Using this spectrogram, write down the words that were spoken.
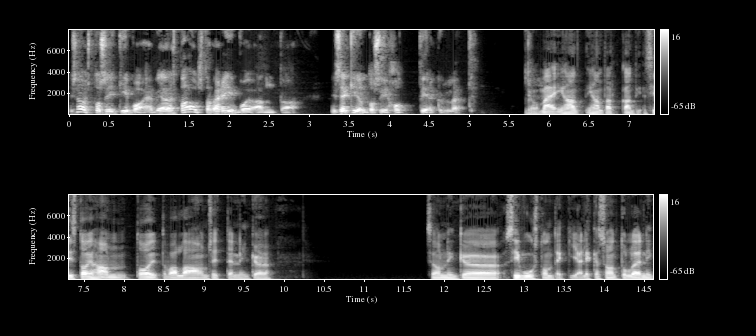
Niin se olisi tosi kiva. Ja vielä jos taustavärin voi antaa, niin sekin on tosi hottia kyllä. Että. Joo, mä ihan, ihan tarkkaan, siis toihan on, toi tavallaan on sitten niin kuin, se on niin sivuston tekijä, eli se on tulee niin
